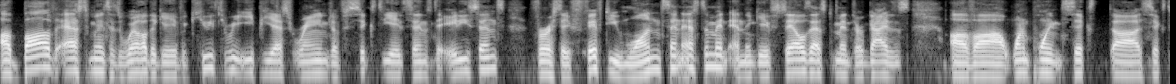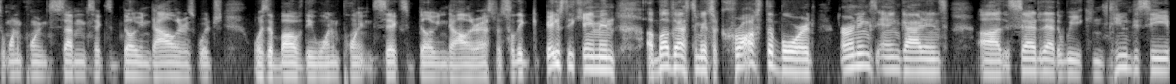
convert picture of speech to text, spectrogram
above estimates as well. They gave a Q3 EPS range of 68 cents to 80 cents versus a 51 cent estimate. And they gave sales estimate or guidance of uh, 1.6 uh, to 1.76 billion dollars, which was above the 1.6 billion dollar estimate. So they basically came in above estimates across the board, earnings and guidance. Uh, said that we continue to see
